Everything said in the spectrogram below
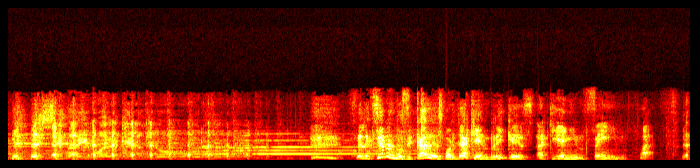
Selecciones musicales por Jackie Enríquez, aquí en Insane Facts. Es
